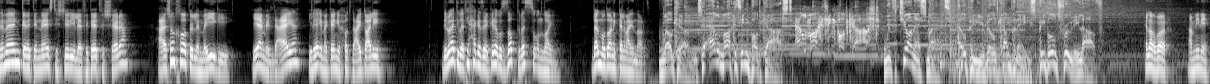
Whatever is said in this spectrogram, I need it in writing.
زمان كانت الناس تشتري لافتات في الشارع علشان خاطر لما يجي يعمل دعاية يلاقي مكان يحط دعايته عليه دلوقتي بقى في حاجة زي كده بالظبط بس اونلاين ده الموضوع نتكلم عليه النهارده Welcome to L Marketing Podcast. L Marketing Podcast. With John Esmat, helping you build companies people truly love. إيه الأخبار عاملين إيه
